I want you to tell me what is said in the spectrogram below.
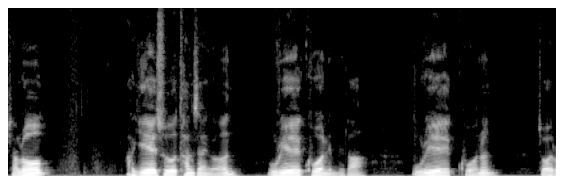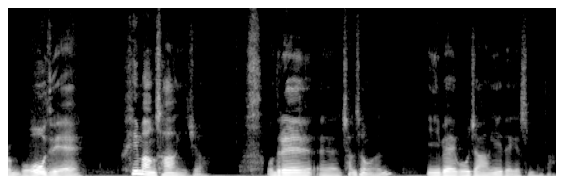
샬롬. 아기 예수 탄생은 우리의 구원입니다. 우리의 구원은 저 여러분 모두의 희망 사항이죠. 오늘의 에, 찬송은 205장이 되겠습니다.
